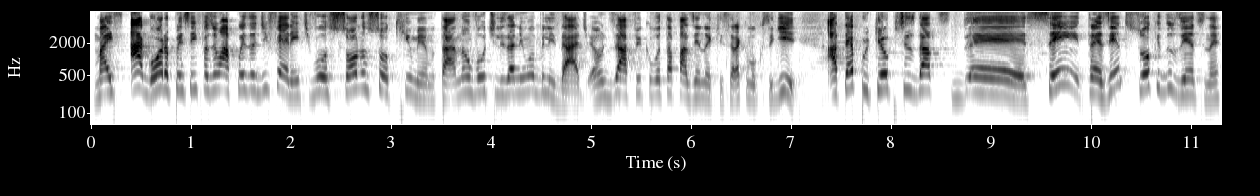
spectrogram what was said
Mas agora eu pensei em fazer uma coisa diferente. Vou só no soquinho mesmo, tá? Não vou utilizar nenhuma habilidade. É um desafio que eu vou estar tá fazendo aqui. Será que eu vou conseguir? Até porque eu preciso dar é, 100, 300 socos e 200, né?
